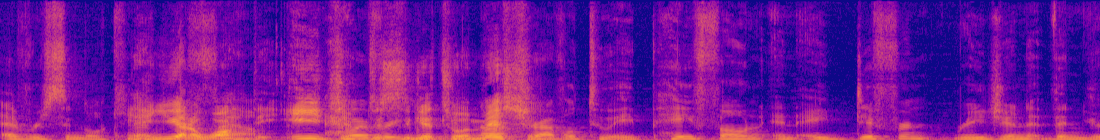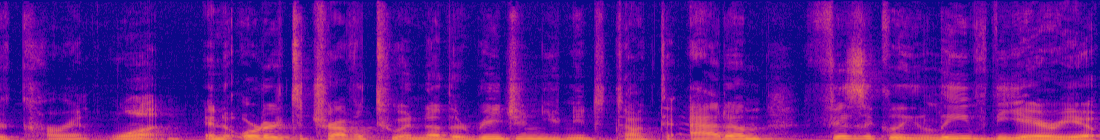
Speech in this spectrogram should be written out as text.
every single camp. Man, you gotta walk found. to Egypt However, just to get to a mission. travel to a payphone in a different region than your current one. In order to travel to another region, you need to talk to Adam, physically leave the area,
